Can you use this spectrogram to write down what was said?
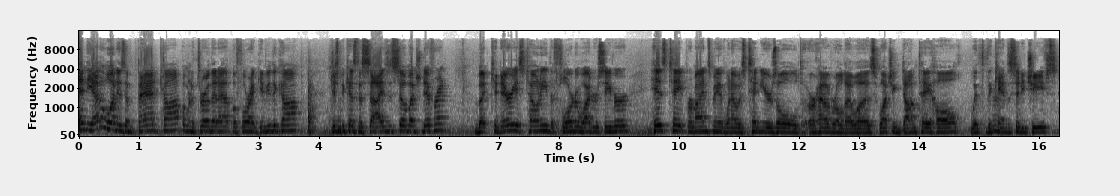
And the other one is a bad comp. I'm going to throw that out before I give you the comp, just because the size is so much different. But Kadarius Toney, the Florida wide receiver, his tape reminds me of when I was 10 years old or however old I was watching Dante Hall with the hmm. Kansas City Chiefs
